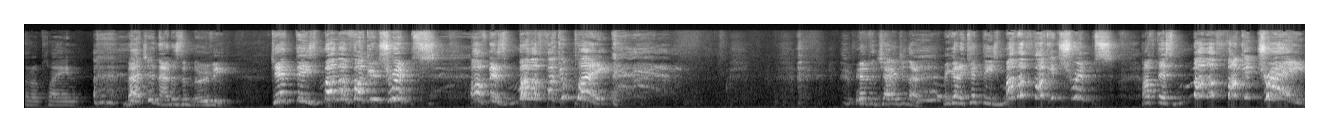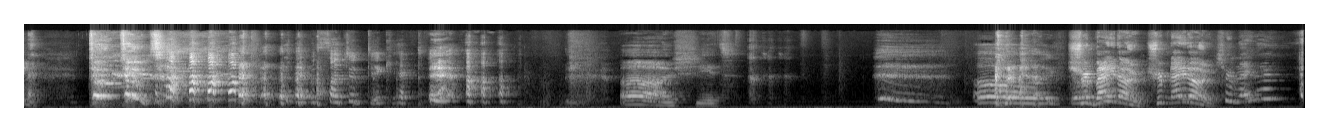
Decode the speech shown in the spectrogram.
on a plane. Imagine that as a movie. Get these motherfucking shrimps off this motherfucking plane. we have to change it though. We gotta get these motherfucking shrimps off this motherfucking train. Toot toot. Such a dickhead. oh shit. Shrimpado. Shrimpnado. Shrimpnado?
